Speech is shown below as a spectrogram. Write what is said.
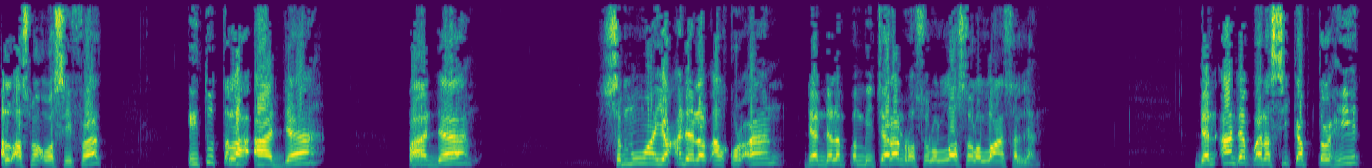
al-asma wa sifat, itu telah ada pada semua yang ada dalam Al-Quran dan dalam pembicaraan Rasulullah Sallallahu Alaihi Wasallam. Dan ada pada sikap tauhid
